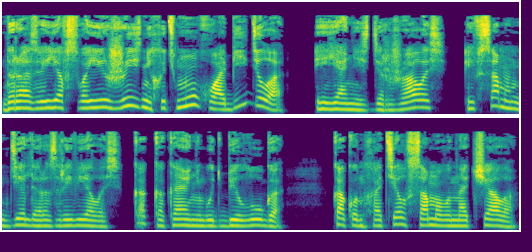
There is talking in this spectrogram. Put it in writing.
Да разве я в своей жизни хоть муху обидела? И я не сдержалась и в самом деле разревелась, как какая-нибудь белуга, как он хотел с самого начала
